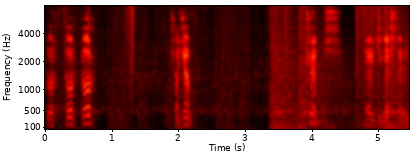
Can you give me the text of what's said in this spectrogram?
Dur dur dur. Çocuğum. Küt. Evcilleştirdik.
